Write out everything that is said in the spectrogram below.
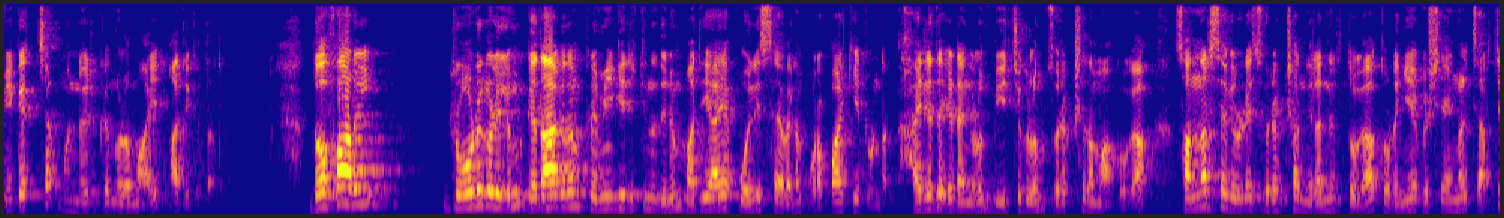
മികച്ച മുന്നൊരുക്കങ്ങളുമായി അധികൃതർ. ദോഫാറിൽ റോഡുകളിലും ഗതാഗതം ക്രമീകരിക്കുന്നതിനും മതിയായ പോലീസ് സേവനം ഉറപ്പാക്കിയിട്ടുണ്ട്. ഹരിത ഇടങ്ങളും ബീച്ചുകളും സുരക്ഷിതമാക്കുക സന്ദർശകരുടെ സുരക്ഷ നിലനിർത്തുക തുടങ്ങിയ വിഷയങ്ങൾ ചർച്ച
